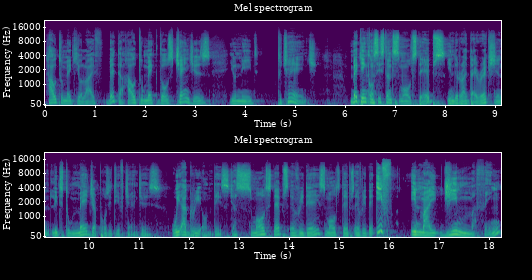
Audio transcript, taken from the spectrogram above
how to make your life better, how to make those changes you need to change. Making consistent small steps in the right direction leads to major positive changes. We agree on this. Just small steps every day, small steps every day. If in my gym thing,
